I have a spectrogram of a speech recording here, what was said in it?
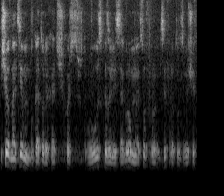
Еще одна тема, по которой хочется, чтобы вы высказались. Огромная цифра, цифра тут звучит.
